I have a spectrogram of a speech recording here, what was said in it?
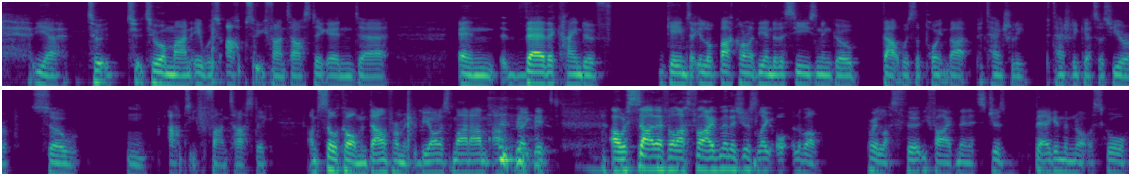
yeah to, to to a man, it was absolutely fantastic, and uh, and they're the kind of games that you look back on at the end of the season and go, that was the point that potentially potentially gets us Europe. So Hmm. absolutely fantastic. I'm still calming down from it, to be honest, man. I'm, I'm like, it's. I was sat there for the last five minutes, just like, oh, well, probably last 35 minutes, just begging them not to score.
